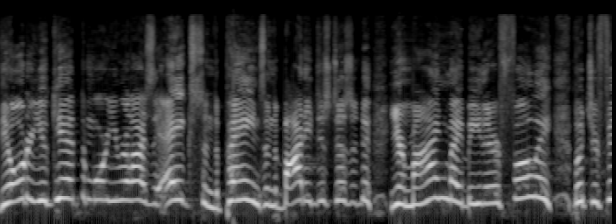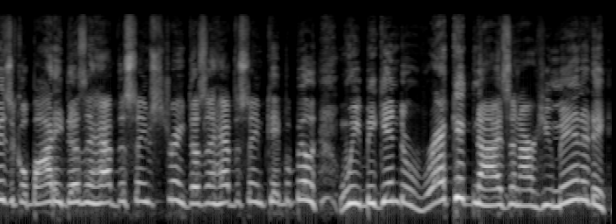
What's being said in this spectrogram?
The older you get, the more you realize the aches and the pains and the body just doesn't do. Your mind may be there fully, but your physical body doesn't have the same strength, doesn't have the same capability. We begin to recognize in our humanity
